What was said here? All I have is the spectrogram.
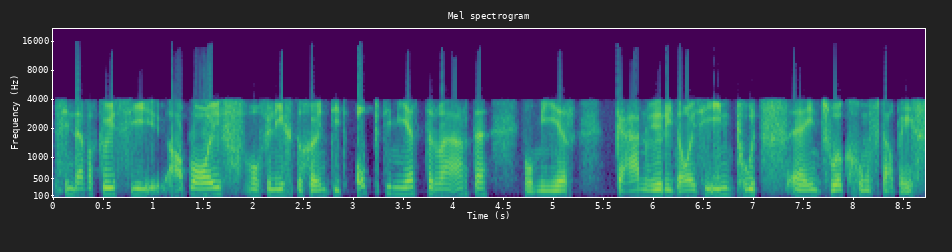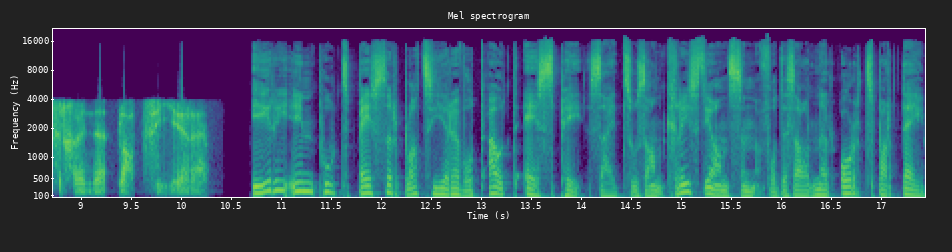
Es sind einfach gewisse Abläufe, die vielleicht noch könnten optimierter werden, wo wir gerne würden unsere Inputs äh, in Zukunft auch besser können platzieren ihre Input besser platzieren will auch die SP, sagt Susanne Christiansen von der Sarner Ortspartei.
